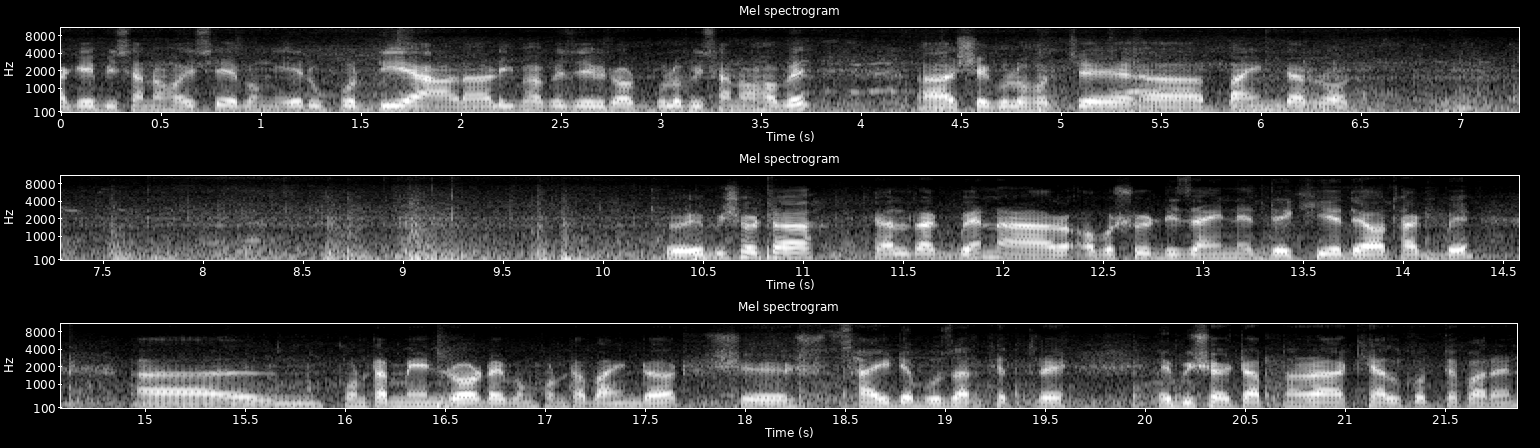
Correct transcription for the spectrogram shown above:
আগে বিছানো হয়েছে এবং এর উপর দিয়ে আড়াআড়িভাবে যে রডগুলো বিছানো হবে সেগুলো হচ্ছে বাইন্ডার রড তো এই বিষয়টা খেয়াল রাখবেন আর অবশ্যই ডিজাইনে দেখিয়ে দেওয়া থাকবে কোনটা মেন রড এবং কোনটা বাইন্ডার সে সাইডে বোঝার ক্ষেত্রে এ বিষয়টা আপনারা খেয়াল করতে পারেন।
